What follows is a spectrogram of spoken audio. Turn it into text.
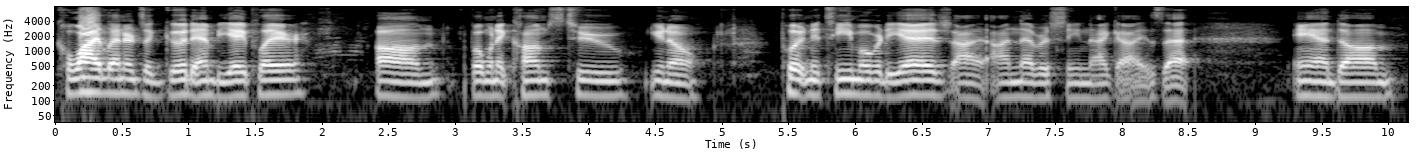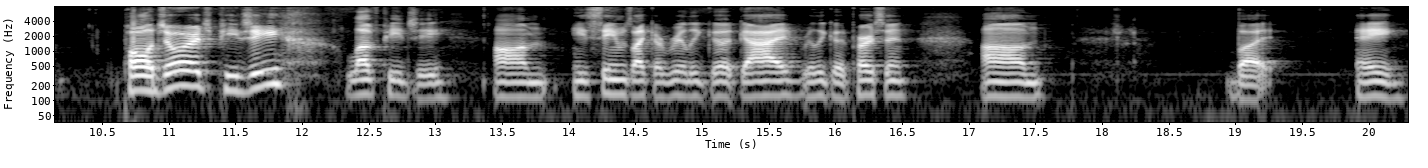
Kawhi Leonard's a good NBA player, um, but when it comes to you know putting a team over the edge, I I never seen that guy as that. And um, Paul George, PG, love PG. Um, he seems like a really good guy, really good person. Um, but hey,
